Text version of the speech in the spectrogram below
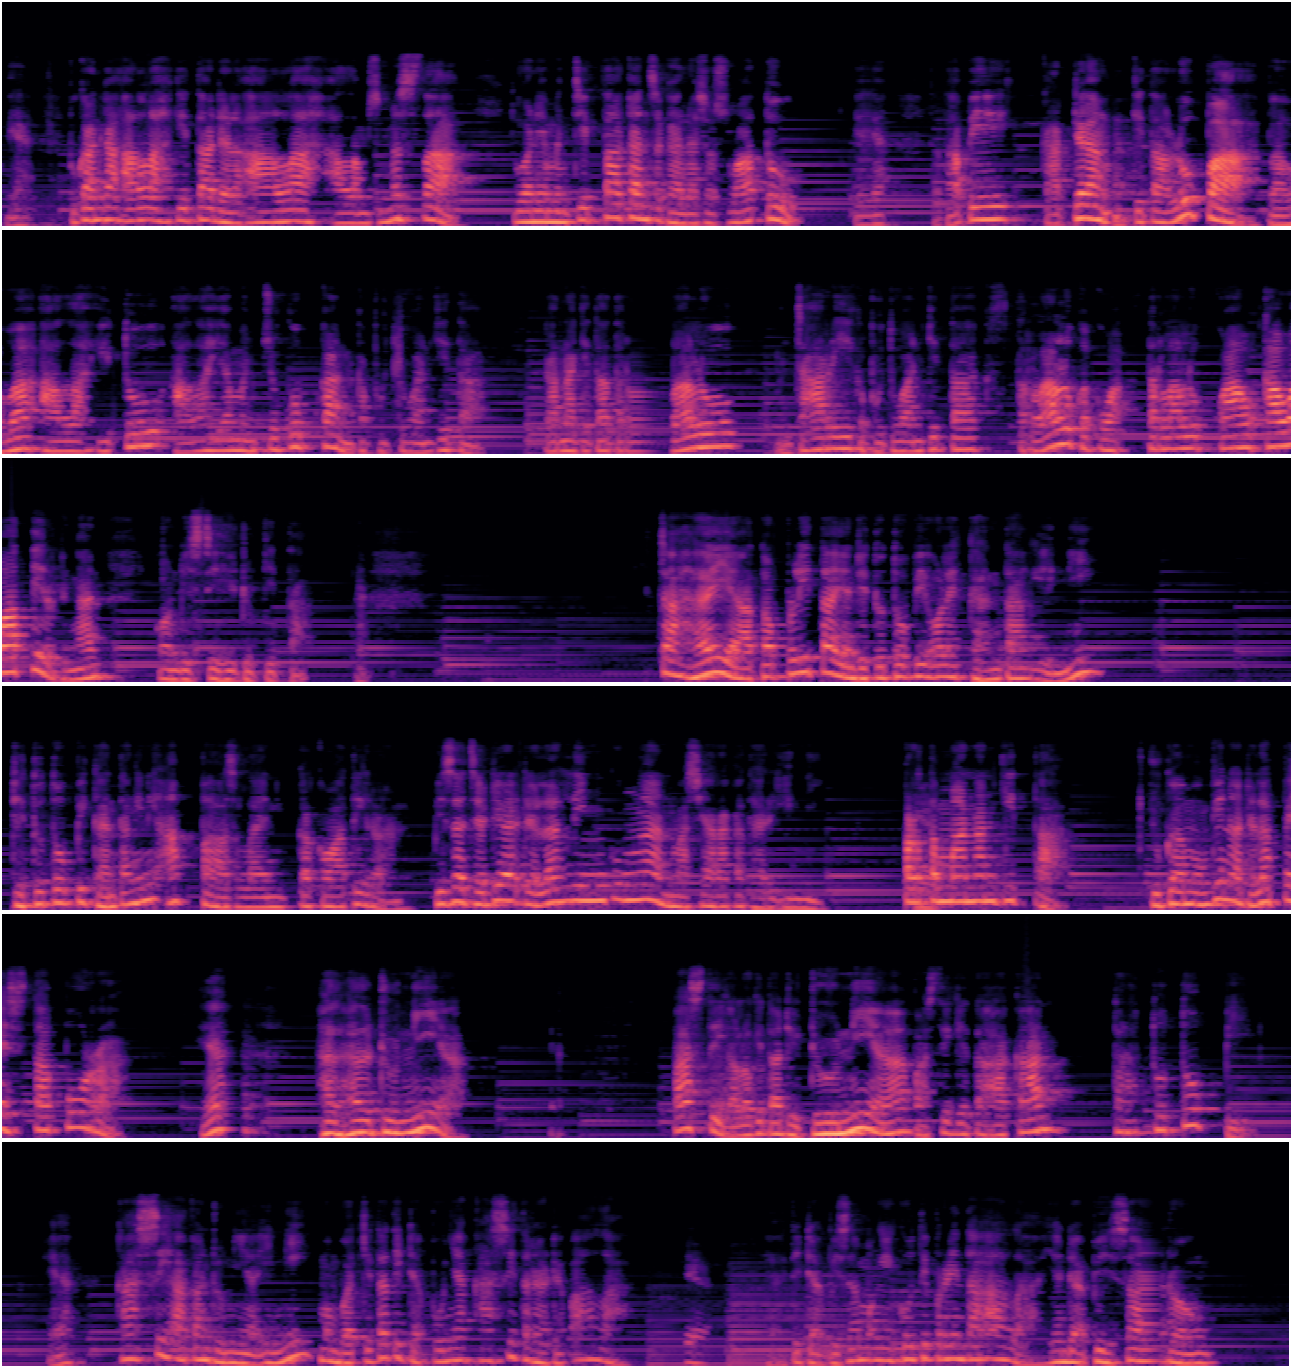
Ya. Bukankah Allah kita adalah Allah alam semesta, Tuhan yang menciptakan segala sesuatu, ya. Tetapi kadang kita lupa bahwa Allah itu Allah yang mencukupkan kebutuhan kita. Karena kita terlalu mencari kebutuhan kita, terlalu terlalu khawatir dengan kondisi hidup kita. cahaya atau pelita yang ditutupi oleh gantang ini ditutupi gantang ini apa selain kekhawatiran? Bisa jadi adalah lingkungan masyarakat hari ini. Pertemanan kita juga mungkin adalah pesta pora. Ya. Hal-hal dunia. Pasti kalau kita di dunia pasti kita akan tertutupi. Ya. Kasih akan dunia ini membuat kita tidak punya kasih terhadap Allah. Ya. Ya, tidak bisa mengikuti perintah Allah. Ya tidak bisa dong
